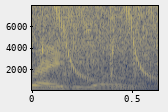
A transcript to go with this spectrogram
Radio.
